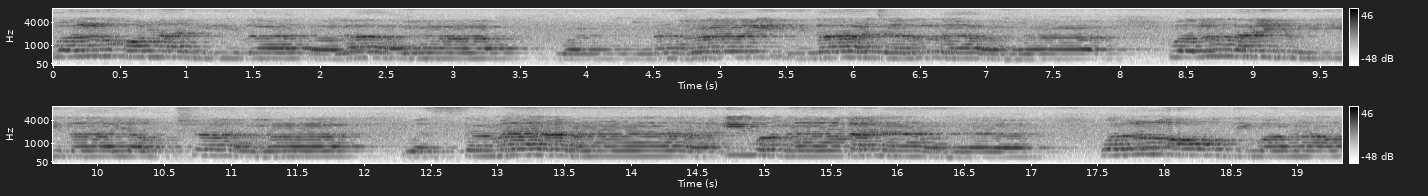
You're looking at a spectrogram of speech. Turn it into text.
والقمر إذا تلاها. يغشاها والسماء وما بناها والأرض وما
